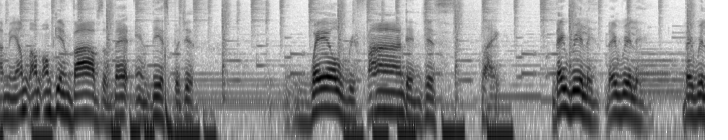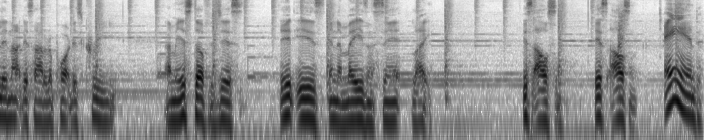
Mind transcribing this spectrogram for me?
I mean, I'm, I'm, I'm getting vibes of that and this, but just well refined and just like they really, they really, they really knocked this out of the park. This Creed. I mean, this stuff is just, it is an amazing scent. Like, it's awesome. It's awesome. And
